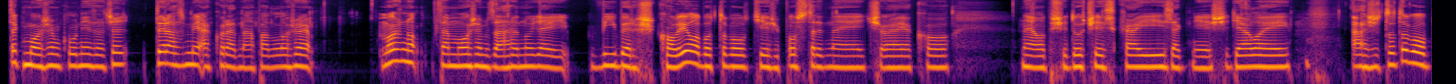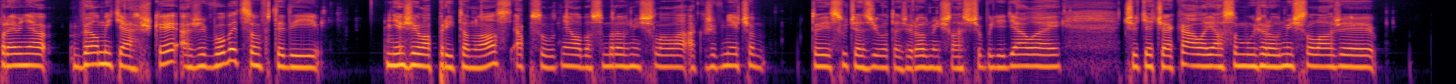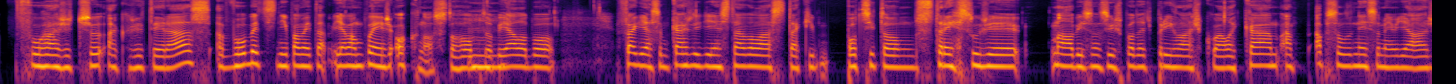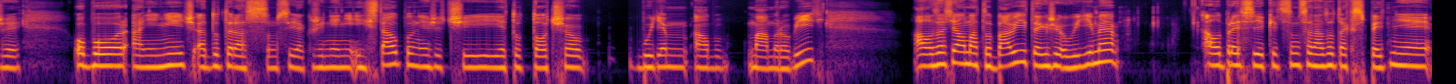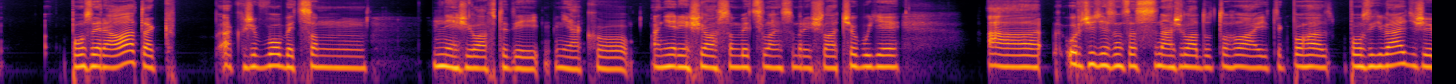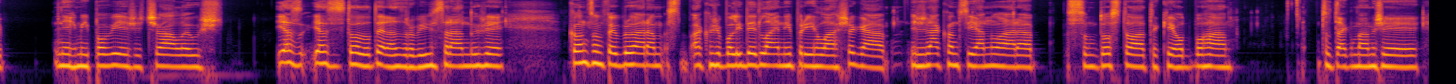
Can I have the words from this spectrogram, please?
Tak môžem kľudne začať. Teraz mi akorát napadlo, že možno tam môžem zahrnúť aj výber školy, lebo to bol tiež postredné, čo aj ako najlepšie do Česka ísť, ak nie ešte ďalej. A že toto bolo pre mňa veľmi ťažké a že vôbec som vtedy nežila prítomnosť, absolútne, lebo som rozmýšľala, akože v niečom to je súčasť života, že rozmýšľaš, čo bude ďalej, čo ťa čaká, ale ja som už rozmýšľala, že fúha, že čo akože teraz a vôbec nepamätám, ja mám úplne, že okno z toho mhm. obdobia, mm. lebo fakt ja som každý deň stávala s takým pocitom stresu, že mala by som si už podať prihlášku, ale kam a absolútne som nevedela, že obor ani nič a doteraz som si akože není istá úplne, že či je to to, čo budem alebo mám robiť. Ale zatiaľ ma to baví, takže uvidíme. Ale presne, keď som sa na to tak spätne pozerala, tak akože vôbec som nežila vtedy nejako a neriešila som veci, len som riešila, čo bude. A určite som sa snažila do toho aj tak poha- pozývať, že nech mi povie, že čo, ale už ja, ja si z toho doteraz robím srandu, že koncom februára akože boli deadliny prihlášok a že na konci januára som dostala také od Boha, to tak mám, že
